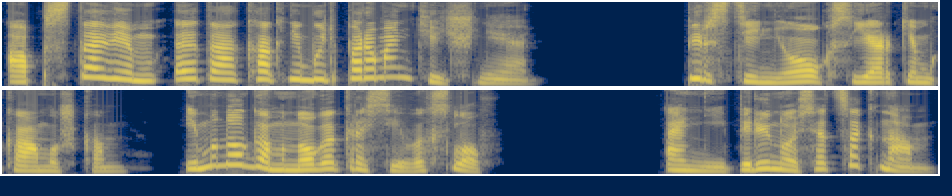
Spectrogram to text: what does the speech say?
Обставим это как-нибудь поромантичнее. Перстенек с ярким камушком и много-много красивых слов. Они переносятся к нам.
